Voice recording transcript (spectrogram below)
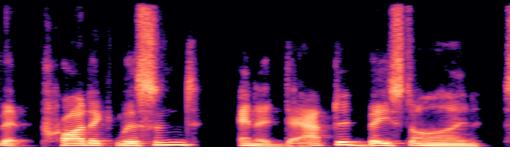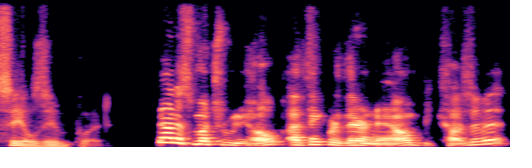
that product listened and adapted based on sales input? Not as much as we hope. I think we're there now because of it.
